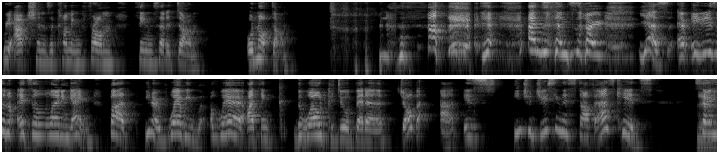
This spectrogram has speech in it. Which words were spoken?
reactions are coming from things that are done or not done. and then so yes it is an it's a learning game. But you know where we where i think the world could do a better job at is introducing this stuff as kids. So yeah.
